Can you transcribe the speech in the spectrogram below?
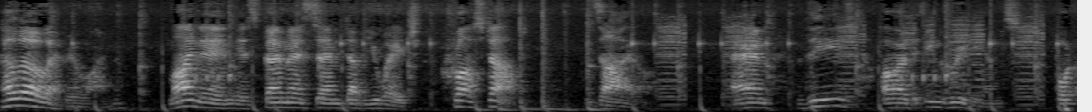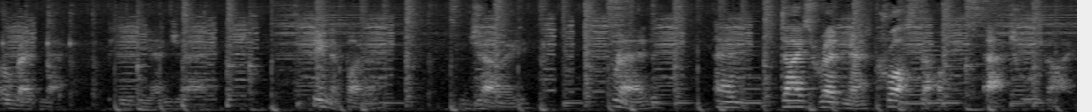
Hello, everyone. My name is FemSMWH, crossed out, Zyle. And these are the ingredients for a redneck PB&J. Peanut butter, jelly, bread, and Dice redneck crossed out actual dice.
